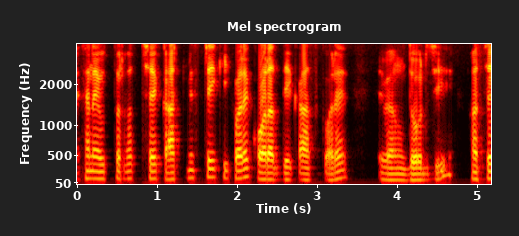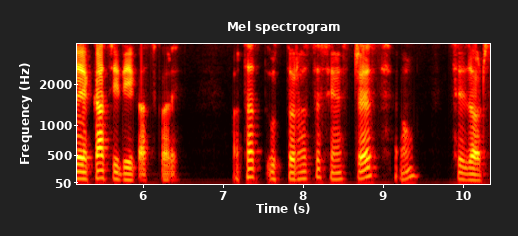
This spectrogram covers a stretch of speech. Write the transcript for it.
এখানে উত্তর হচ্ছে কাঠমিস্ত্রি কি করে? করাত দিয়ে কাজ করে এবং দর্জি হচ্ছে কাঁচি দিয়ে কাজ করে। অর্থাৎ উত্তর হচ্ছে সেমিস্ট্রেস এবং সিজর্স।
